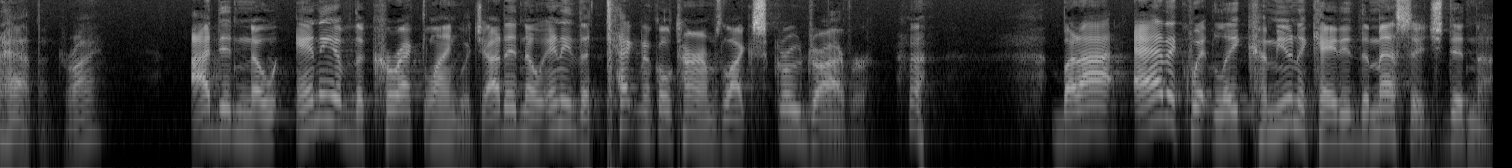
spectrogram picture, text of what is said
happened, right? I didn't know any of the correct language. I didn't know any of the technical terms like screwdriver. but I adequately communicated the message, didn't I?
